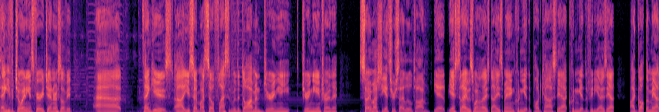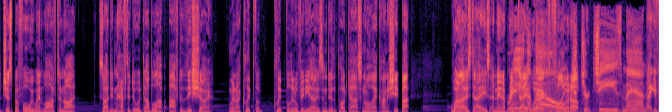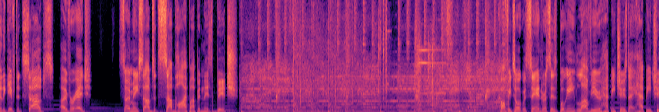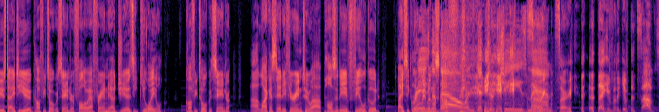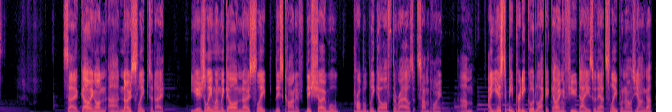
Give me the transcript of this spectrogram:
Thank you for joining us. Very generous of you. Uh, thank you. Uh, you sent myself flaccid with a diamond during the during the intro there. So much to get through, so little time. Yeah, yesterday was one of those days, man. Couldn't get the podcast out, couldn't get the videos out. I got them out just before we went live tonight, so I didn't have to do a double up after this show when I clip the clip the little videos and do the podcast and all that kind of shit. But one of those days, and then a big Ring day at work to follow it up. Get your cheese, man. Thank you for the gifted subs over Edge. So many subs. It's sub hype up in this bitch. Coffee Talk with Sandra says, Boogie, love you. Happy Tuesday. Happy Tuesday to you. Coffee Talk with Sandra. Follow our friend, our Jersey Goyle. Coffee Talk with Sandra. Uh, like I said, if you're into uh, positive, feel good, basically Ring women the stuff. bell and get your cheese, man. Sorry. Sorry. Thank you for the gifted subs. So going on uh, no sleep today. Usually when we go on no sleep, this kind of this show will probably go off the rails at some point. Um, I used to be pretty good like at going a few days without sleep when I was younger.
